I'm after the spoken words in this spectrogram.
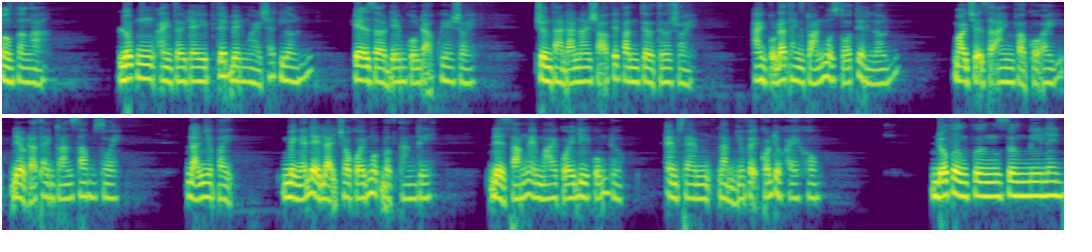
Phương Phương à, lúc anh tới đây tuyết bên ngoài rất lớn, hiện giờ đêm cũng đã khuya rồi. Chúng ta đã nói rõ với Văn Tiểu Tư rồi. Anh cũng đã thanh toán một số tiền lớn. Mọi chuyện giữa anh và cô ấy đều đã thanh toán xong rồi. Đã như vậy, mình hãy để lại cho cô ấy một bậc thang đi. Để sáng ngày mai cô ấy đi cũng được. Em xem làm như vậy có được hay không? Đỗ Phương Phương dương mi lên.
